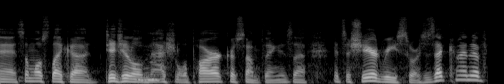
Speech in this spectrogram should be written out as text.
and it's almost like a digital Mm -hmm. national park or something. It's a, it's a shared resource. Is that kind of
